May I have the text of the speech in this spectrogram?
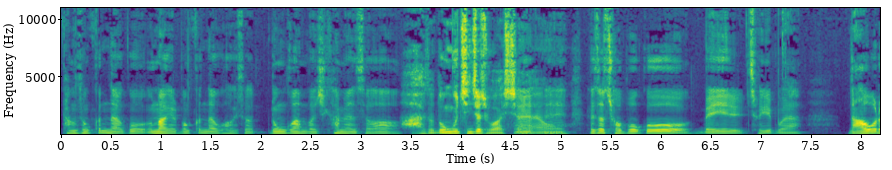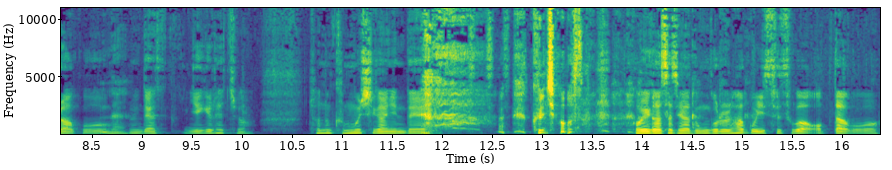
방송 끝나고 음악 앨범 끝나고 거기서 농구 한 번씩 하면서 아, 저 농구 진짜 좋아하시잖아요. 네, 네. 그래서 저보고 매일 저기 뭐야 나오라고 네. 내가 얘기를 했죠. 저는 근무 시간인데 그렇죠. 거기 가서 제가 농구를 하고 있을 수가 없다고.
